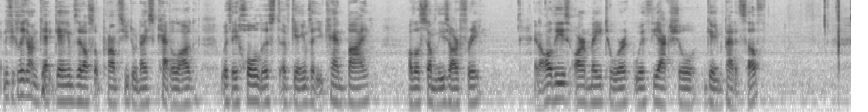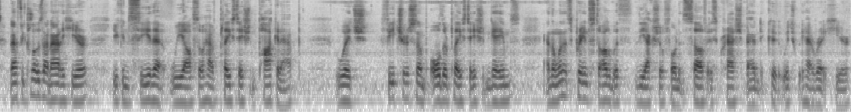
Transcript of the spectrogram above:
And if you click on Get Games, it also prompts you to a nice catalog with a whole list of games that you can buy, although some of these are free. And all these are made to work with the actual gamepad itself. Now if you close on out of here, you can see that we also have PlayStation Pocket app, which features some older PlayStation games, and the one that's pre-installed with the actual phone itself is Crash Bandicoot, which we have right here.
